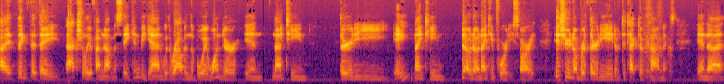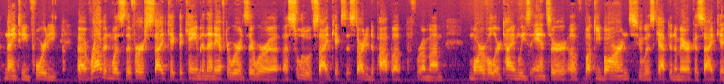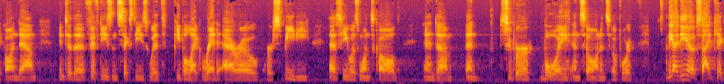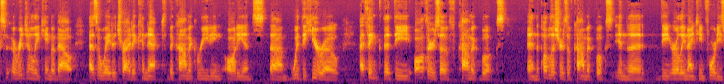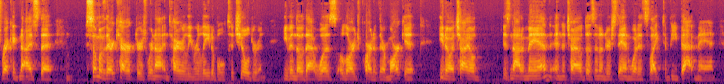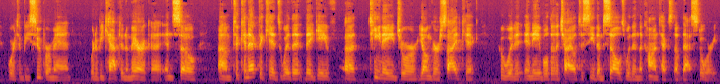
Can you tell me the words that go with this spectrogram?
I think that they actually, if I'm not mistaken, began with Robin the Boy Wonder in 1938, 19 no, no, 1940. Sorry, issue number 38 of Detective Comics in uh, 1940. Uh, Robin was the first sidekick that came, and then afterwards there were a, a slew of sidekicks that started to pop up from um, Marvel or Timely's answer of Bucky Barnes, who was Captain America's sidekick, on down into the 50s and 60s with people like Red Arrow or Speedy, as he was once called, and um, and Superboy, and so on and so forth. The idea of sidekicks originally came about as a way to try to connect the comic reading audience um, with the hero. I think that the authors of comic books and the publishers of comic books in the the early 1940s recognized that some of their characters were not entirely relatable to children, even though that was a large part of their market. You know, a child is not a man, and the child doesn't understand what it's like to be Batman or to be Superman or to be Captain America. And so, um, to connect the kids with it, they gave a teenage or younger sidekick who would enable the child to see themselves within the context of that story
